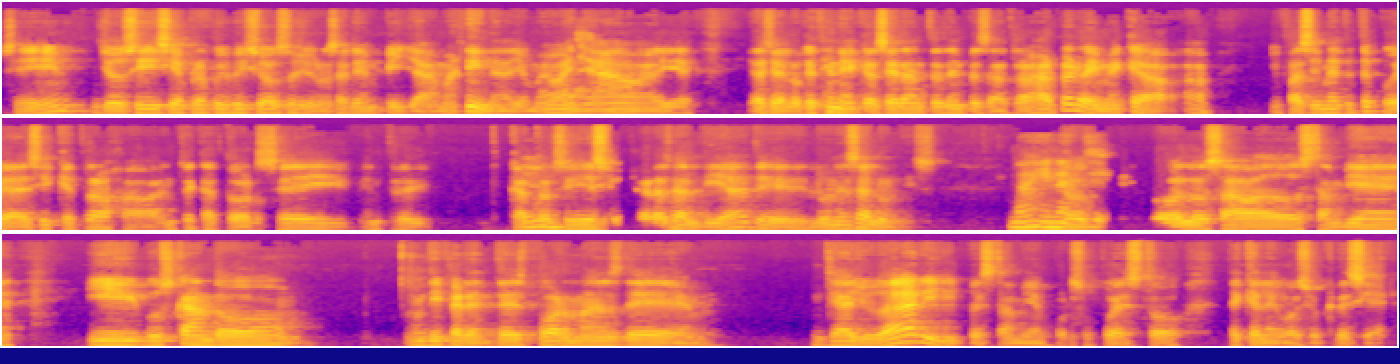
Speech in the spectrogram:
¿sí? Yo sí siempre fui juicioso, yo no salía en pijama ni nada, yo me bañaba y, y hacía lo que tenía que hacer antes de empezar a trabajar, pero ahí me quedaba y fácilmente te podía decir que trabajaba entre 14 y entre 14 y 18 horas al día, de lunes a lunes. Imagínate. Los, los sábados también. Y buscando diferentes formas de, de ayudar y pues también, por supuesto, de que el negocio creciera.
